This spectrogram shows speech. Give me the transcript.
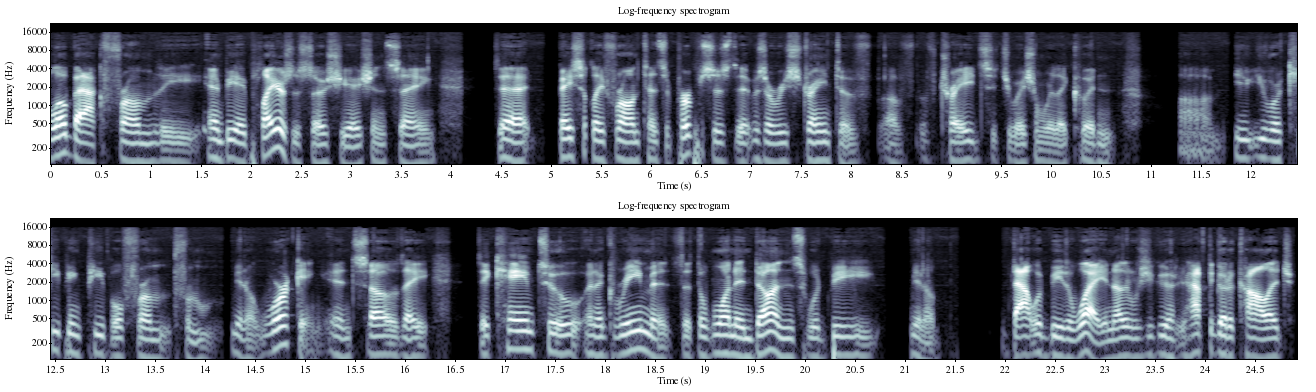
blowback from the NBA Players Association saying that basically, for all intents and purposes, it was a restraint of, of, of trade situation where they couldn't um, you you were keeping people from from you know working, and so they they came to an agreement that the one and dones would be you know that would be the way. In other words, you could have to go to college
